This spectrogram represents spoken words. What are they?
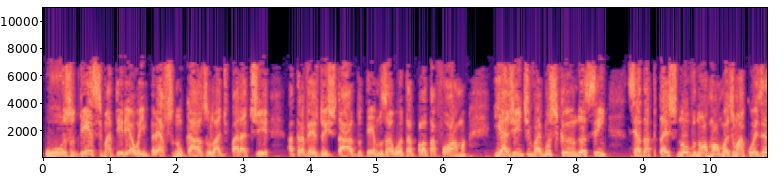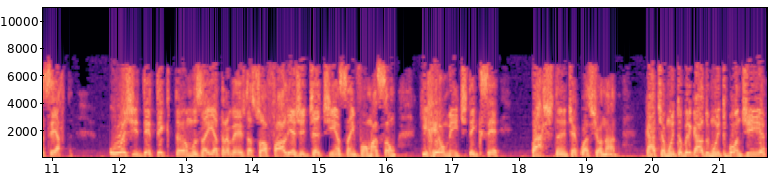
o uso desse material impresso, no caso lá de Paraty, através do Estado, temos a outra plataforma, e a gente vai buscando, assim, se adaptar a esse novo normal. Mas uma coisa é certa, hoje detectamos aí através da sua fala, e a gente já tinha essa informação, que realmente tem que ser bastante equacionado. Kátia, muito obrigado, muito bom dia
